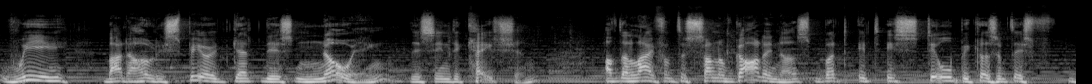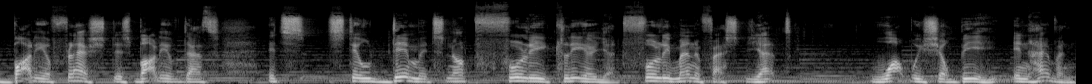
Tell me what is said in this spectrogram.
we, by the Holy Spirit, get this knowing, this indication of the life of the Son of God in us, but it is still because of this body of flesh, this body of death, it's still dim, it's not fully clear yet, fully manifest yet what we shall be in heaven.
